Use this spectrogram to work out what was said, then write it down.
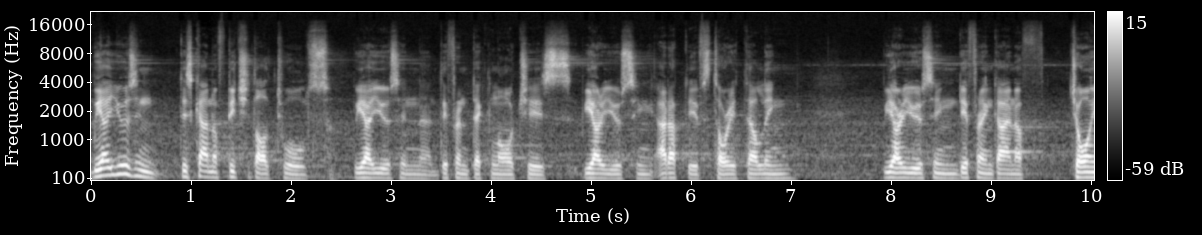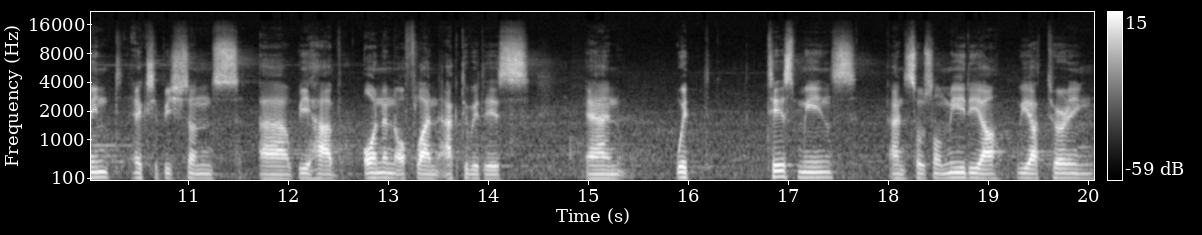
We are using this kind of digital tools. We are using uh, different technologies. We are using adaptive storytelling. We are using different kind of joint exhibitions. Uh, we have on and offline activities. And with this means and social media, we are turning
